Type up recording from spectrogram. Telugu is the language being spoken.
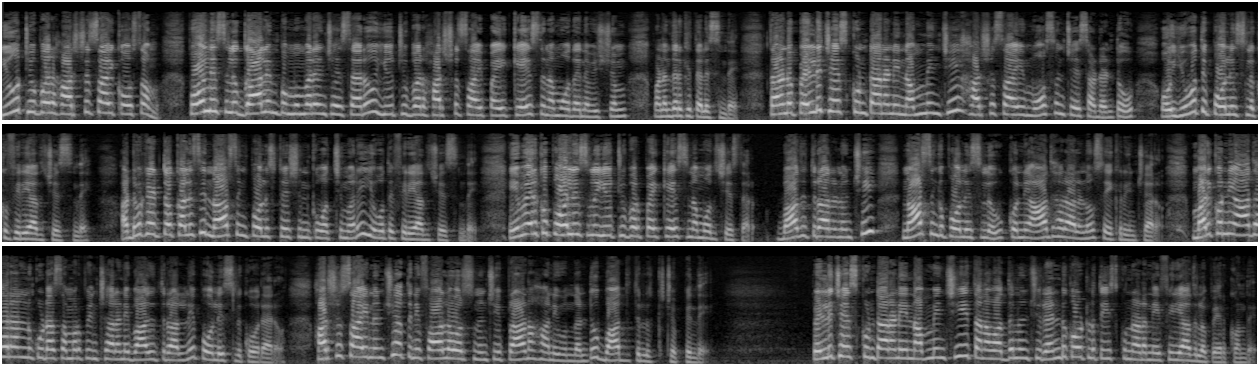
యూట్యూబర్ హర్ష సాయి కోసం పోలీసులు గాలింపు ముమ్మరం చేశారు. యూట్యూబర్ హర్ష సాయిపై కేసు నమోదైన విషయం మనందరికీ తెలిసిందే. తనను పెళ్ళి చేసుకుంటానని నమ్మించి హర్ష సాయి మోసం చేశాడంటూ ఓ యువతి పోలీసులకు ఫిర్యాదు చేసింది. అడ్వకేట్తో కలిసి నార్సింగ్ పోలీస్ స్టేషన్కు వచ్చి మరీ యువతి ఫిర్యాదు చేసింది. ఈ మేరకు పోలీసులు యూట్యూబర్ పై కేసు నమోదు చేశారు. బాధితురాల నుంచి నార్సింగ్ పోలీసులు కొన్ని ఆధారాలను సేకరించారు. మరికొన్ని ఆధారాలను కూడా సమర్పించాలని బాధితురాలని పోలీసులు కోరారు. హర్ష సాయి నుంచి అతని ఫాలోవర్స్ నుంచి ప్రాణహాని ఉందంటూ బాధితులకు చెప్పింది. పెళ్ళి చేసుకుంటారని నమ్మించి తన వద్ద నుంచి రెండు కోట్లు తీసుకున్నాడని ఫిర్యాదులో పేర్కొంది.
